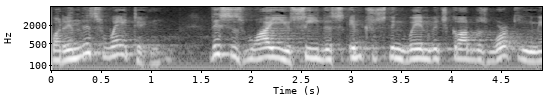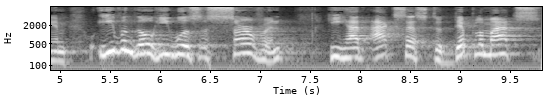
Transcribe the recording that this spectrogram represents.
But in this waiting, this is why you see this interesting way in which God was working in him. Even though he was a servant, he had access to diplomats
